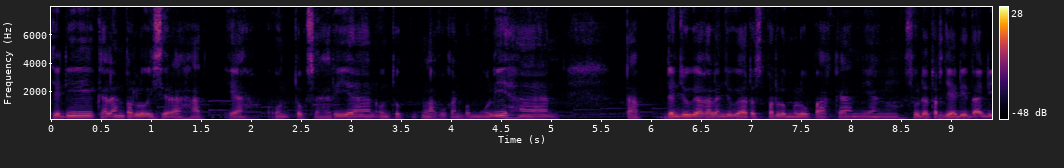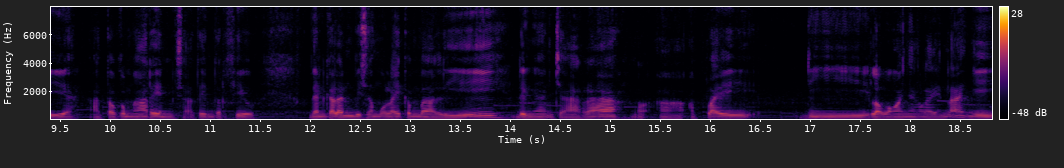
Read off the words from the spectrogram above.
Jadi kalian perlu istirahat ya untuk seharian, untuk melakukan pemulihan. Dan juga kalian juga harus perlu melupakan yang sudah terjadi tadi ya atau kemarin saat interview. Dan kalian bisa mulai kembali dengan cara uh, apply di lowongan yang lain lagi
